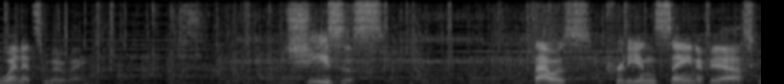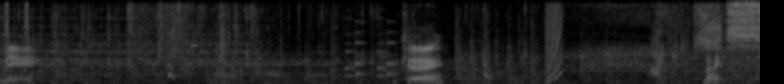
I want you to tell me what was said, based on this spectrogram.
when it's moving. Jesus! That was pretty insane if you ask me. Okay. Nice.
